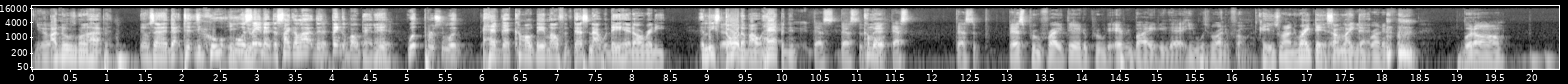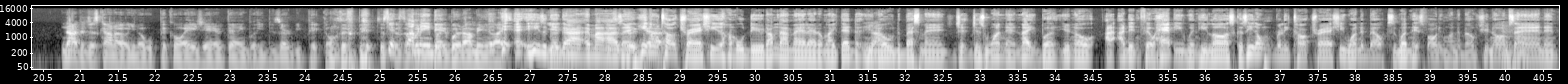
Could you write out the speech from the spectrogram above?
Yep. I knew it was going to happen. You know what I'm saying? That t- who, who would say that? The psychological. Think about that. Yeah. What person would have that come out their mouth if that's not what they had already at least thought about happening? That's that's the Come be- on. that's that's the best proof right there to prove to everybody that he was running from it. He's running right there, You know, something like he was that. Running from it. But um, not to just kind of you know pick on AJ and everything, but he deserved to be picked on a little bit just Yeah, because of I what mean, he did. But I mean, like He- he's a good yeah, guy in my eyes. And he guy. don't talk trash. He's a humble dude. I'm not mad at him like that. You No. know, the best man j- just won that night. But you know, I, I didn't feel happy when he lost because he don't really talk trash. He won the belts. It wasn't his fault. He won the belts. You know what Mm-hmm. I'm saying? And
